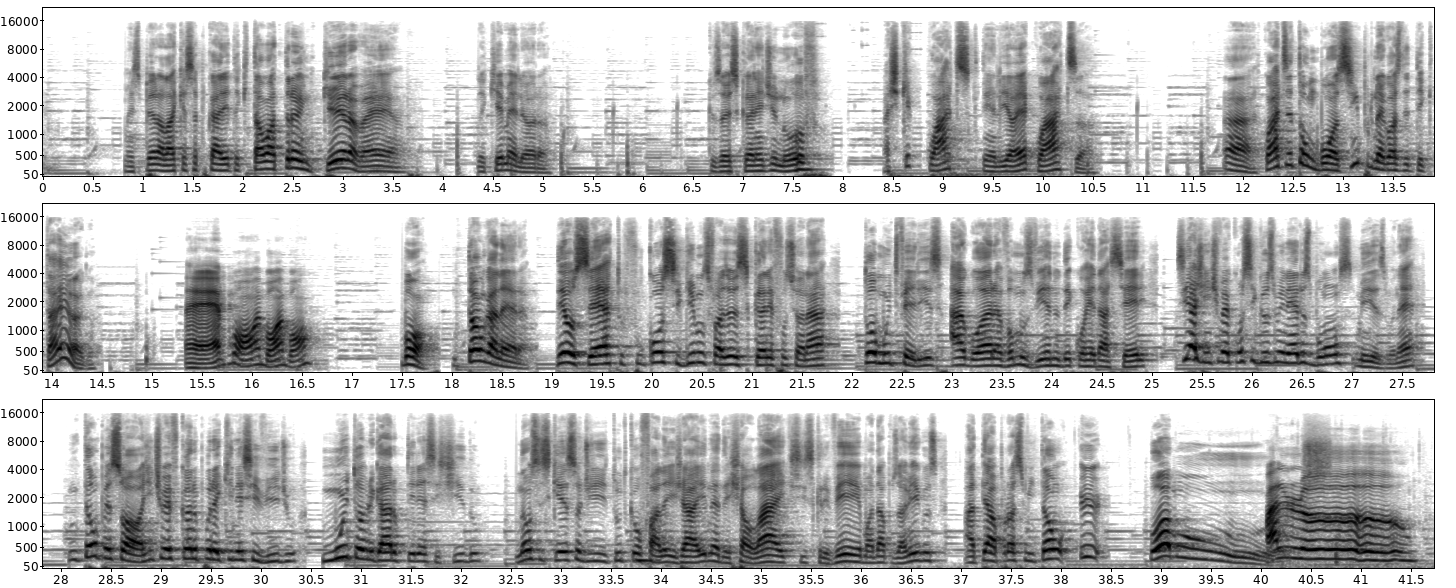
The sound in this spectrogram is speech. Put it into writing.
Mas espera lá que essa picareta aqui tá uma tranqueira, velho. Daqui é melhor, ó. Vou usar o scanner de novo. Acho que é quartzo que tem ali, ó. É quartzo, ó. Ah, quartzo é tão bom assim pro negócio detectar, Iago? É bom, é bom, é bom. Bom, então, galera, deu certo. Conseguimos fazer o scanner funcionar. Tô muito feliz. Agora vamos ver no decorrer da série se a gente vai conseguir os minérios bons mesmo, né? Então, pessoal, a gente vai ficando por aqui nesse vídeo. Muito obrigado por terem assistido. Não se esqueçam de tudo que eu falei já aí, né? Deixar o like, se inscrever, mandar pros amigos. Até a próxima, então, e vamos! Falou!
